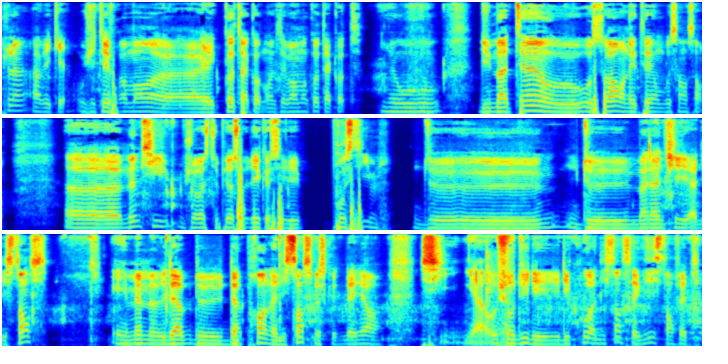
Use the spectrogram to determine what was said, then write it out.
plein avec elle, où j'étais vraiment euh, côte à côte, on était vraiment côte à côte. Du matin au, soir, on était on bossait ensemble. Euh, même si je reste persuadé que c'est possible de de manager à distance, et même d'apprendre à distance parce que d'ailleurs s'il y a aujourd'hui les, les cours à distance ça existe en fait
